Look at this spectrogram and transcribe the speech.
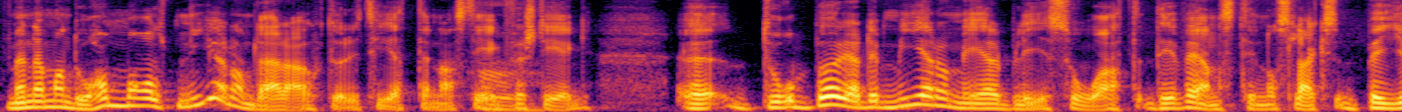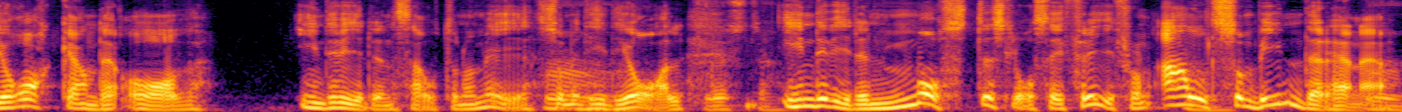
Men när man då har malt ner de där auktoriteterna steg för steg, eh, då börjar det mer och mer bli så att det vänds till någon slags bejakande av individens autonomi som ett ideal. Individen måste slå sig fri från allt som binder henne.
